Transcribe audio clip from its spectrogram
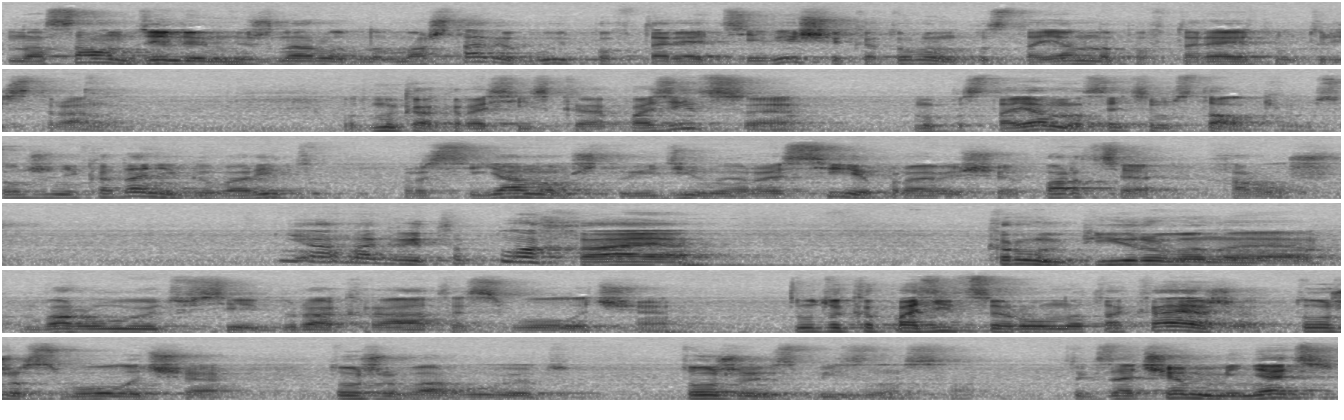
на самом деле в международном масштабе будет повторять те вещи, которые он постоянно повторяет внутри страны. Вот мы как российская оппозиция, мы постоянно с этим сталкиваемся. Он же никогда не говорит россиянам, что Единая Россия, правящая партия, хорошая. Не, она говорит, «А плохая, коррумпированная, воруют все, бюрократы, сволочи. Ну так оппозиция ровно такая же, тоже сволочи, тоже воруют, тоже из бизнеса. Так зачем менять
